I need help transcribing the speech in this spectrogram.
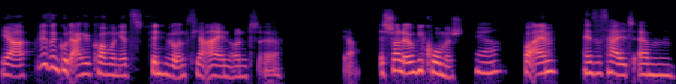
ja, wir sind gut angekommen und jetzt finden wir uns hier ein und äh, ja, ist schon irgendwie komisch. Ja. Vor allem ist es halt, ähm,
